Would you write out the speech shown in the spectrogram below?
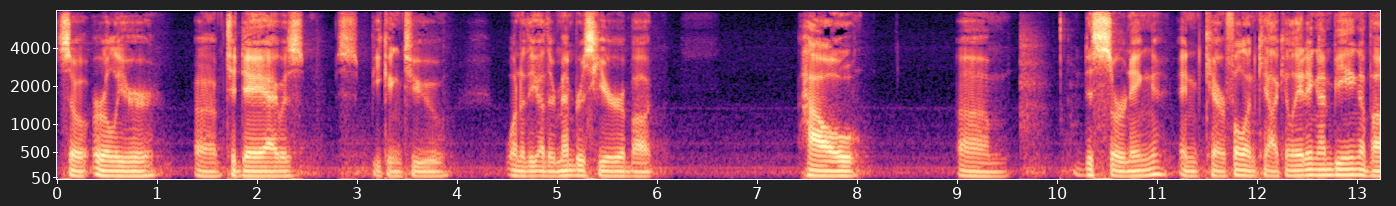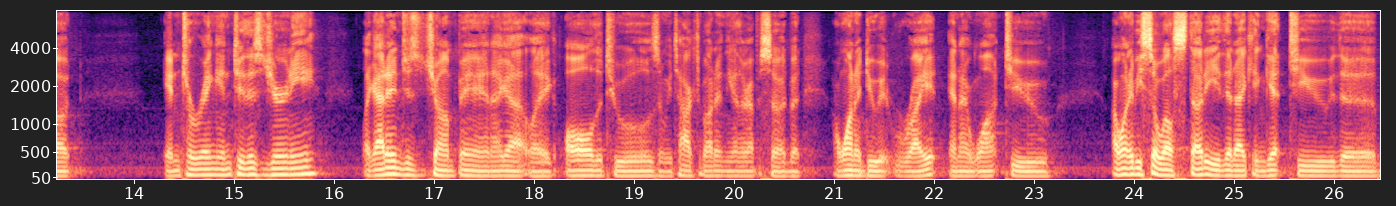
So earlier uh, today, I was speaking to one of the other members here about how um, discerning and careful and calculating I'm being about entering into this journey. Like I didn't just jump in. I got like all the tools and we talked about it in the other episode, but I want to do it right and I want to I want to be so well studied that I can get to the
